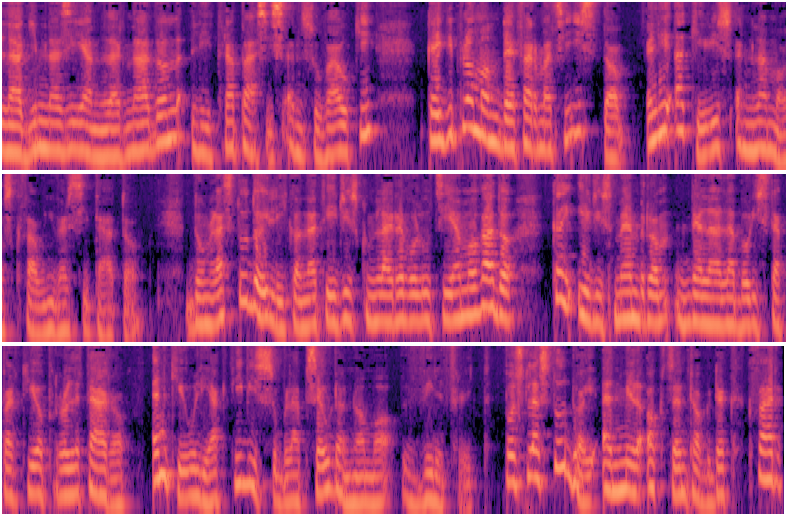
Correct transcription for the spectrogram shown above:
La gimnazian lernadon li trapasis en Suvauki, cae diplomon de farmaciisto li aciris en la Moskva Universitato. Dum la studoj li conatigis cum la revolucia movado cae iris membro de la laborista partio Proletaro, en ciu li aktivis sub la pseudonomo Wilfrid. Post la studoi en 1884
